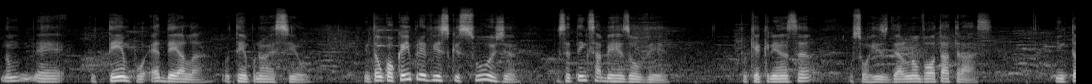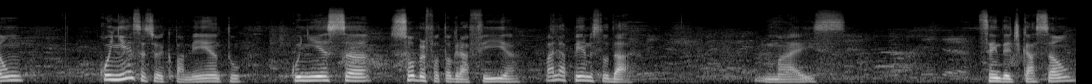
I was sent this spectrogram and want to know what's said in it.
não, é, o tempo é dela, o tempo não é seu. Então qualquer imprevisto que surja, você tem que saber resolver, porque a criança o sorriso dela não volta atrás. Então, conheça seu equipamento, conheça sobre fotografia, vale a pena estudar. Mas sem dedicação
